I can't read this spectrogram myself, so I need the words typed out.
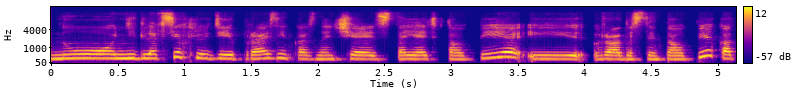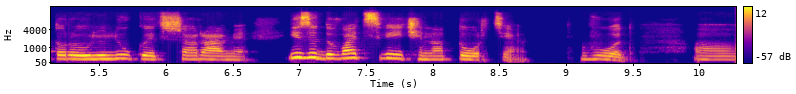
но не для всех людей праздник означает стоять в толпе и в радостной толпе, которая улюлюкает с шарами, и задувать свечи на торте. Вот. А,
